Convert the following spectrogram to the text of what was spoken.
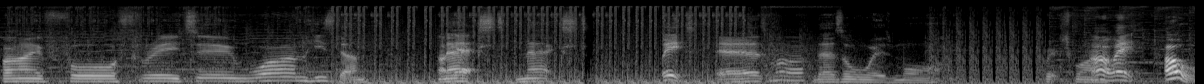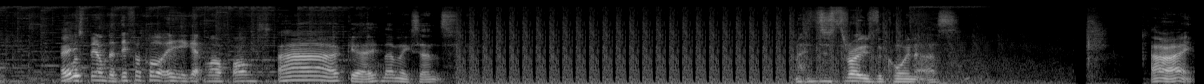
five, four, three, two, one. He's done. Not yet. next, next. Wait, there's more. There's always more. Which one? Oh, wait. Oh! Hey? Must be on the difficulty, you get more forms. Ah, okay, that makes sense. It just throws the coin at us. Alright,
